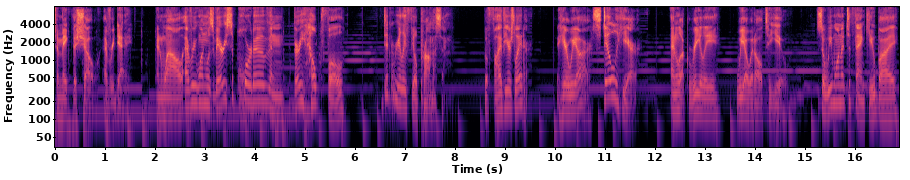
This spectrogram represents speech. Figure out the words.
to make the show every day. And while everyone was very supportive and very helpful, it didn't really feel promising. But five years later, here we are, still here. And look, really, we owe it all to you. So we wanted to thank you by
